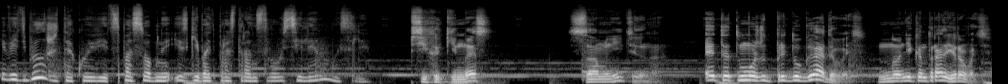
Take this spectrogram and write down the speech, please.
Ведь был же такой вид, способный изгибать пространство усилием мысли. Психокинез? Сомнительно. Этот может предугадывать, но не контролировать.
